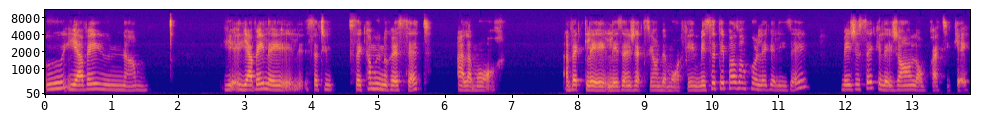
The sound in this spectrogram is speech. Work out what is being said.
où il y avait une. Um, il y avait les. c'est comme une recette à la mort avec les, les injections de morphine. Mais ce n'était pas encore légalisé, mais je sais que les gens l'ont pratiqué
